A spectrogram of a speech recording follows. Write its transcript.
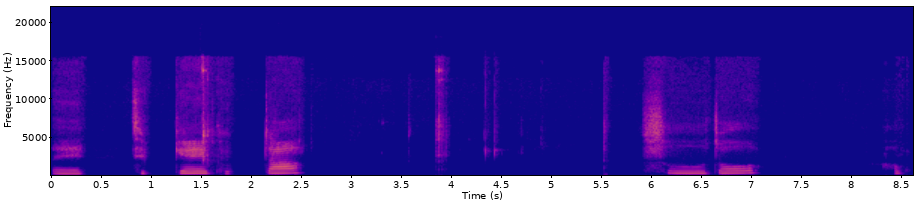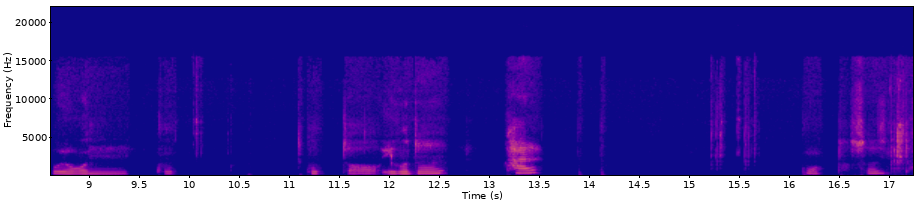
네, 집게, 국자, 수저, 하고 이건 국, 국저, 이거는 칼, 뭐, 다 써진다.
